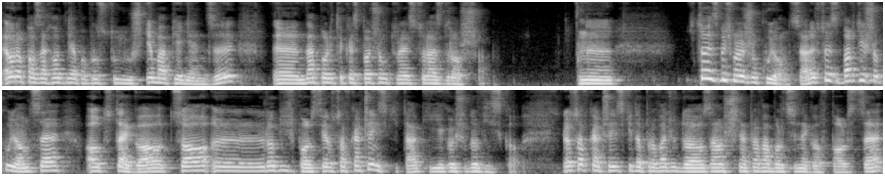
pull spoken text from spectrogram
Europa Zachodnia po prostu już nie ma pieniędzy na politykę społeczną, która jest coraz droższa. I to jest być może szokujące, ale to jest bardziej szokujące od tego, co robi w Polsce Jarosław Kaczyński tak, i jego środowisko. Jarosław Kaczyński doprowadził do zaostrzenia prawa aborcyjnego w Polsce,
